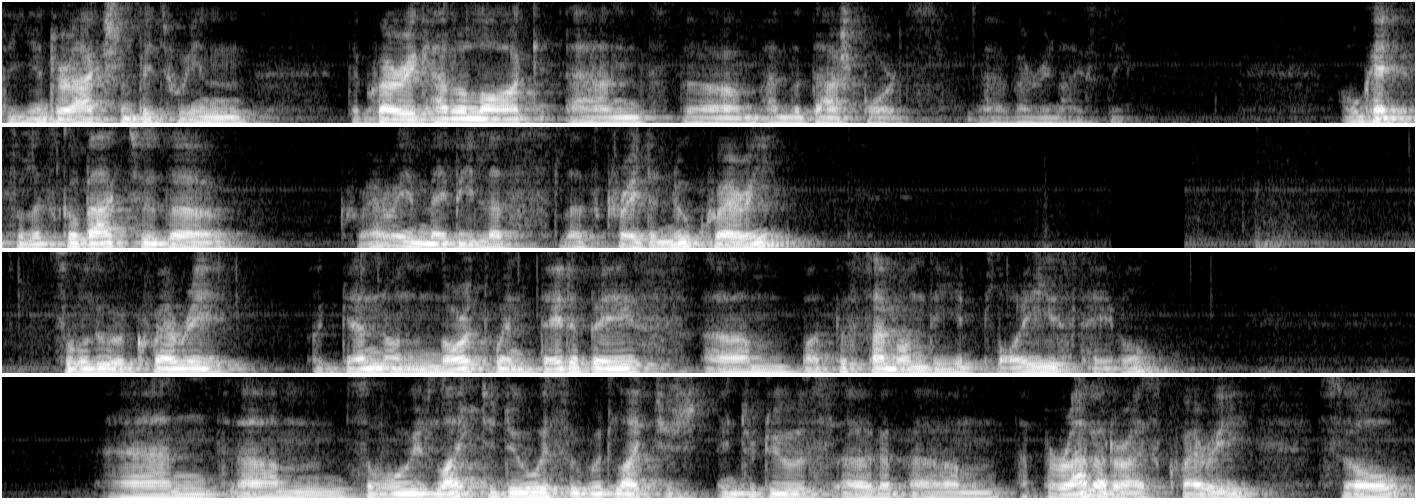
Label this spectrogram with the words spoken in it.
the interaction between the query catalog and the, and the dashboards uh, very nicely. Okay, so let's go back to the query. Maybe let's, let's create a new query. So we'll do a query again on the Northwind database, um, but this time on the employees table. And um, so what we'd like to do is we would like to introduce a, um, a, parameterized query. So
